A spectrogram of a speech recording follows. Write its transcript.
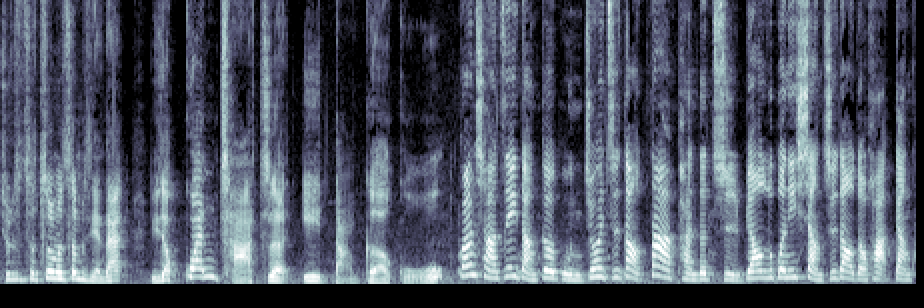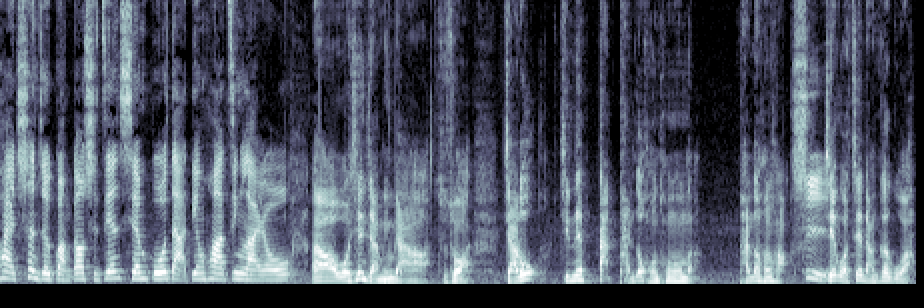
就是这这么这么简单，你就要观察这一档个股，观察这一档个股，你就会知道大盘的指标。如果你想知道的话，赶快趁着广告时间先拨打电话进来哦。啊，我先讲明白啊，就是说，假如今天大盘都红彤彤的，盘都很好，是，结果这档个股啊，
